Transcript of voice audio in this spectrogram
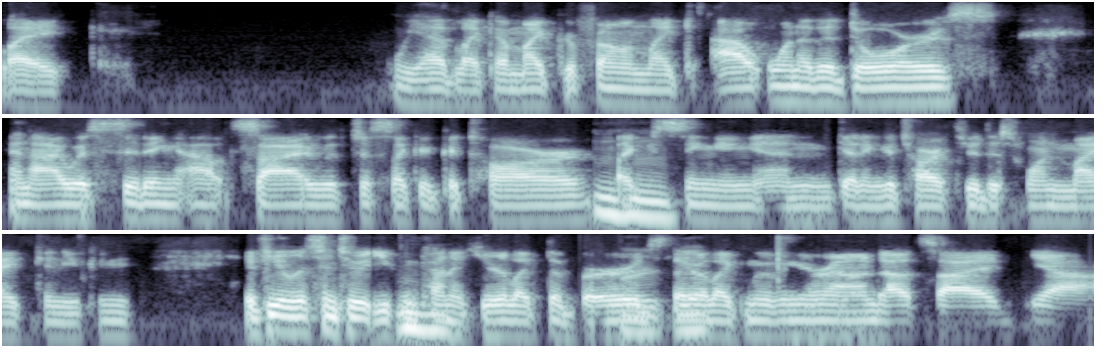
like we had like a microphone like out one of the doors and I was sitting outside with just like a guitar like Mhm. singing and getting guitar through this one mic and you can if you listen to it you can Mhm. kind of hear like the birds Bird, that yeah. are like moving around outside. Yeah.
